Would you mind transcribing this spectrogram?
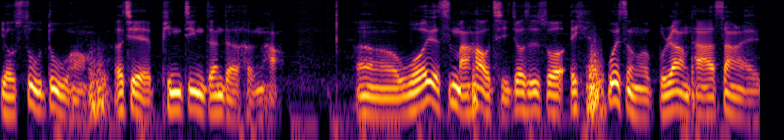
有速度哈，而且拼劲真的很好。呃，我也是蛮好奇，就是说，哎，为什么不让他上来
